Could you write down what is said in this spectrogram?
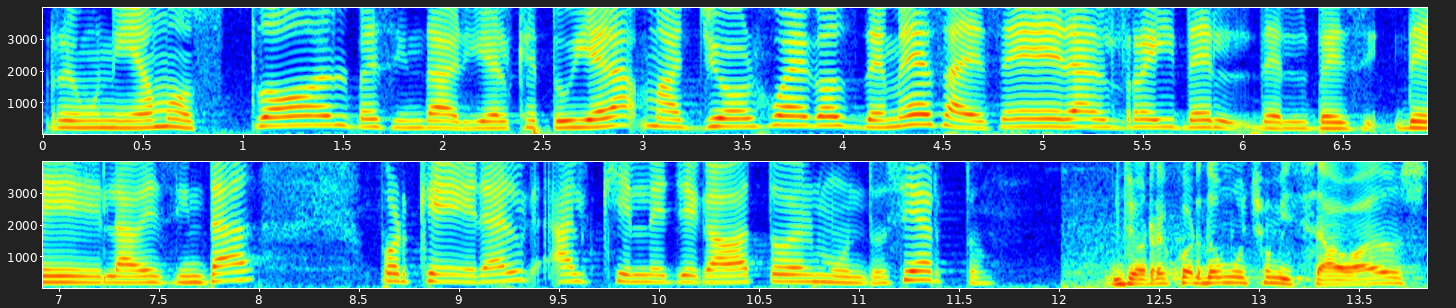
reuníamos todo el vecindario y el que tuviera mayor juegos de mesa, ese era el rey del, del de la vecindad, porque era el, al quien le llegaba a todo el mundo, ¿cierto? Yo recuerdo mucho mis sábados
